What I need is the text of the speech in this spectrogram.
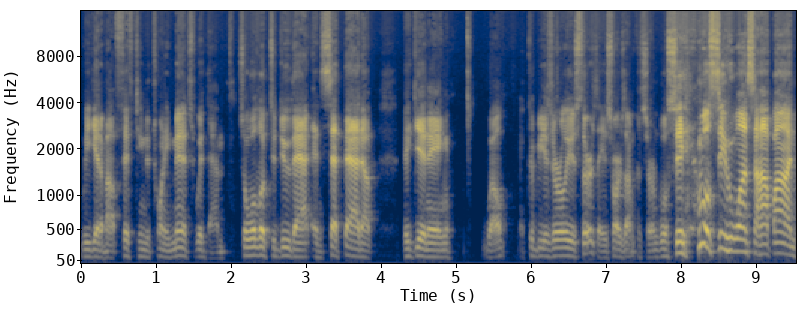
we get about 15 to 20 minutes with them. So we'll look to do that and set that up beginning, well, it could be as early as Thursday, as far as I'm concerned. We'll see. We'll see who wants to hop on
